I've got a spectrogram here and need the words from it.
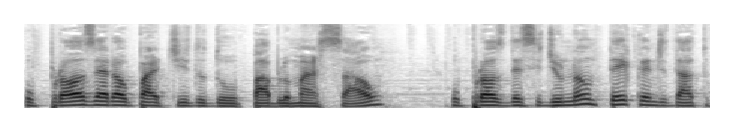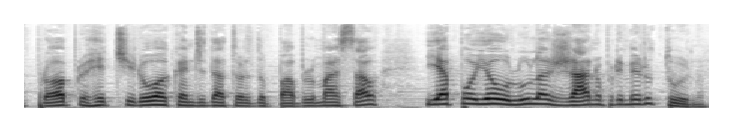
O PROS era o partido do Pablo Marçal. O PROS decidiu não ter candidato próprio, retirou a candidatura do Pablo Marçal e apoiou o Lula já no primeiro turno.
